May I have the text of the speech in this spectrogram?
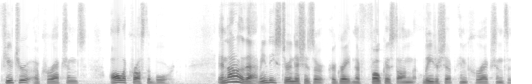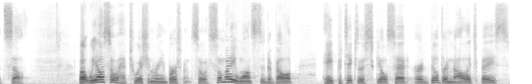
future of corrections all across the board. And not only that, I mean, these two initiatives are, are great and they're focused on leadership in corrections itself. But we also have tuition reimbursement. So if somebody wants to develop a particular skill set or build their knowledge base,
